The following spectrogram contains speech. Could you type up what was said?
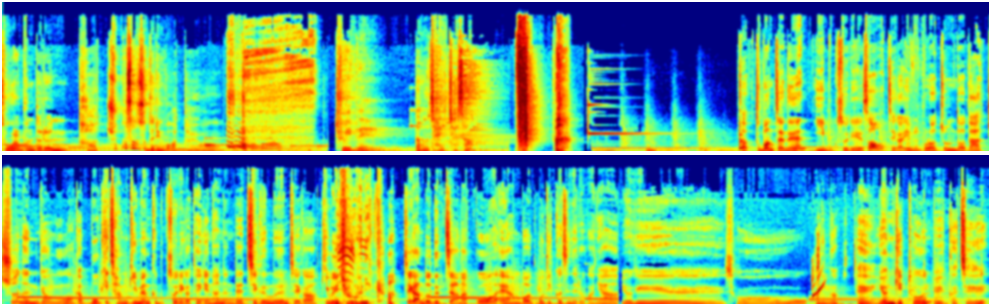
도울분들은 다 축구 선수들인 것 같아요. 드립을 너무 잘 쳐서 자, 두 번째는 이 목소리에서 제가 일부러 좀 더 낮추는 경우, 그러니까 목이 잠기면 그 목소리가 되긴 하는데 지금은 제가 기분이 좋으니까 시간도 늦지 않았고, 예, 한번 어디까지 내려가냐? 여기에서 아닌가? 예, 연기 톤 여기까지.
